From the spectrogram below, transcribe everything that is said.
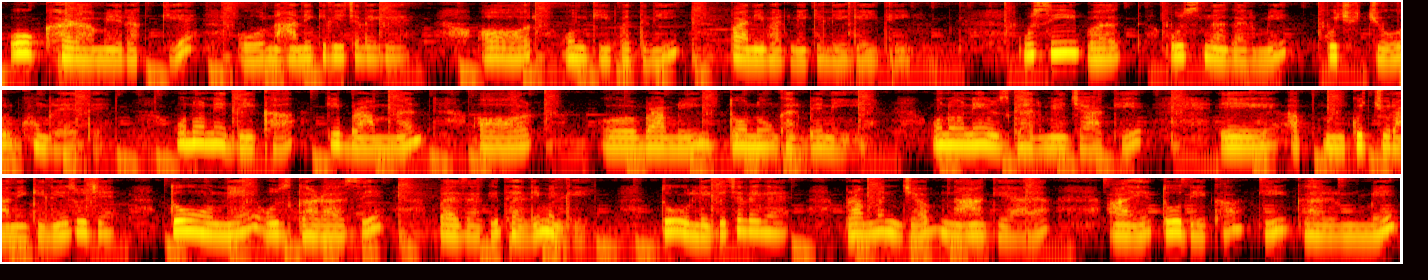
वो घड़ा में रख के वो नहाने के लिए चले गए और उनकी पत्नी पानी भरने के लिए गई थी। उसी वक्त उस नगर में कुछ चोर घूम रहे थे। उन्होंने देखा कि ब्राह्मण और ब्राह्मणी दोनों घर में नहीं है। उन्होंने उस घर में जाके ए, अप, कुछ चुराने के लिए सोचे। तो उन्हें उस घड़ा से पैसा की थैली मिल गई। तो लेके चले गए। ब्राह्मण जब नहा के आया, आए तो देखा कि घर में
